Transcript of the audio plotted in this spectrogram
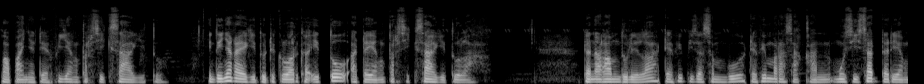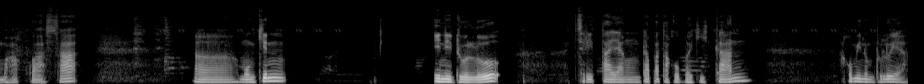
bapaknya Devi yang tersiksa gitu intinya kayak gitu di keluarga itu ada yang tersiksa gitulah dan alhamdulillah Devi bisa sembuh Devi merasakan musisat dari yang maha kuasa uh, mungkin ini dulu cerita yang dapat aku bagikan aku minum dulu ya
